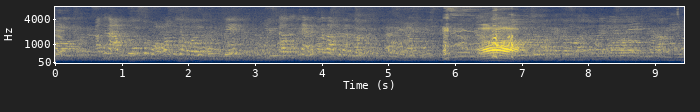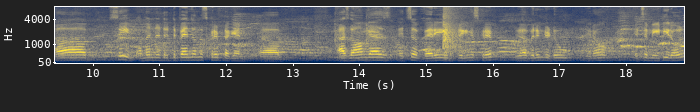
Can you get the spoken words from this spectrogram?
Yeah. Ah. Uh, see, I mean, it, it depends on the script again. Uh, as long as it's a very intriguing script, you are willing to do, you know, it's a meaty role.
